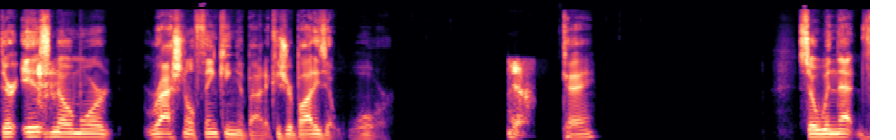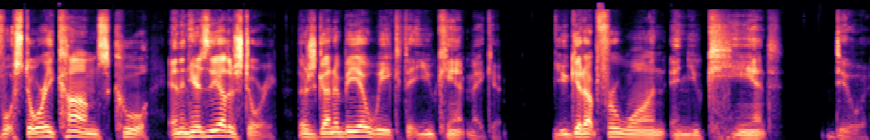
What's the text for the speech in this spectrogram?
there is no more rational thinking about it because your body's at war. Yeah. Okay? So when that vo- story comes, cool. And then here's the other story. There's going to be a week that you can't make it. You get up for one and you can't do it.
